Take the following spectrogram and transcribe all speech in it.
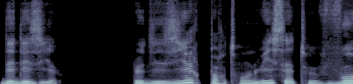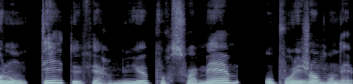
des désirs. Le désir porte en lui cette volonté de faire mieux pour soi-même ou pour les gens qu'on aime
